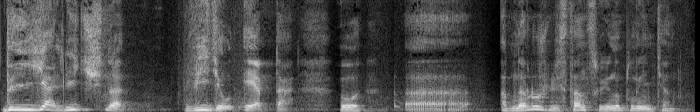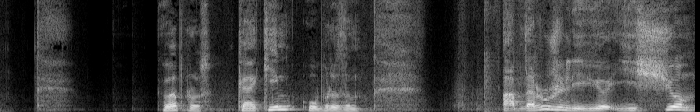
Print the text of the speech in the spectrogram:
да и я лично видел это, вот, э, обнаружили станцию инопланетян. Вопрос, каким образом? Обнаружили ее еще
